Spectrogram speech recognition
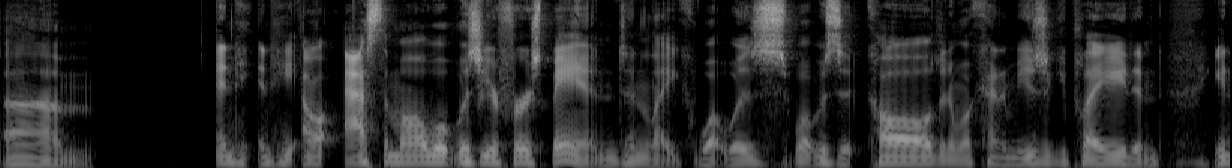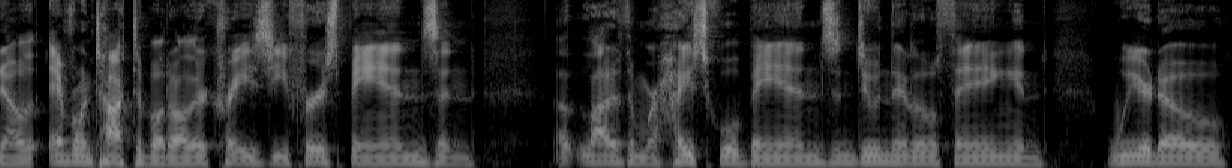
Um, and and he asked them all what was your first band? And like what was what was it called? And what kind of music you played? And you know everyone talked about all their crazy first bands and a lot of them were high school bands and doing their little thing. And weirdo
